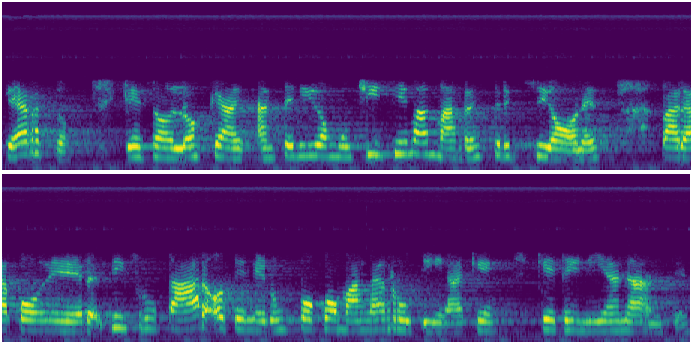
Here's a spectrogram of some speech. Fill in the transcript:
¿cierto? Que son los que han, tenido muchísimas más restricciones para poder disfrutar o tener un poco más la rutina que, que tenían antes.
